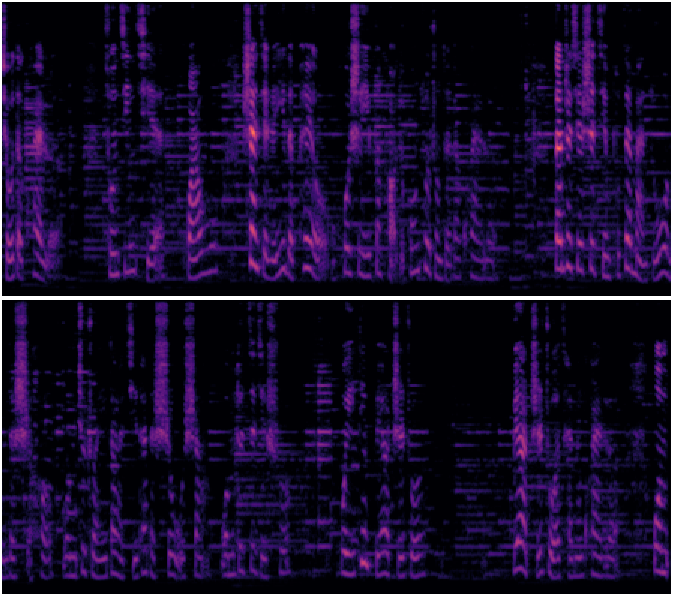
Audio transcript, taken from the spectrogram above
求得快乐，从金钱、华屋、善解人意的配偶或是一份好的工作中得到快乐。当这些事情不再满足我们的时候，我们就转移到了其他的事物上。我们对自己说：“我一定不要执着，不要执着才能快乐。”我，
